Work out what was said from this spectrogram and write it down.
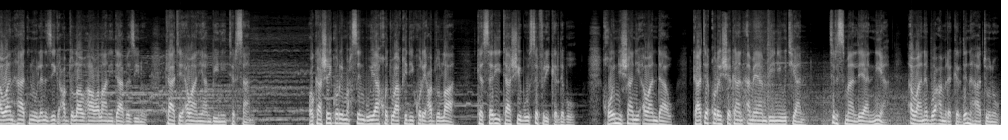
ئەوان هاتن و لە نزیک عەبدوڵڵا و هاوەڵانی دابەزین و کاتێ ئەوانیان بینی ترسان. عوکاشەی کوڕی موحسین بوو یاخود واقیدی کوڕی عەبدوڵڵا، کە سەری تاشیبوو سفری کردبوو خۆی نیشانی ئەوان دا و کاتێ قوڕەیشەکان ئەمەیان بینی وتیان ترسمان لێیان نییە ئەوانە بۆ عەمرە کردن هاتوون و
